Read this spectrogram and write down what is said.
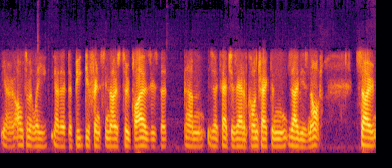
you know, ultimately, you know, the, the big difference in those two players is that um, Zach Thatcher's out of contract and Xavier's not. So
